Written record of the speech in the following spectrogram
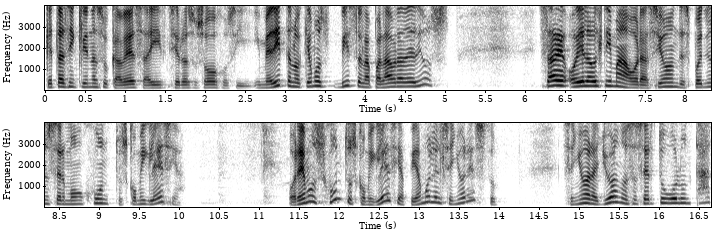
¿Qué tal si inclina su cabeza y cierra sus ojos y, y medita en lo que hemos visto en la palabra de Dios? ¿Sabe? Hoy es la última oración después de un sermón juntos como iglesia. Oremos juntos como iglesia, pidámosle al Señor esto. Señor, ayúdanos a hacer tu voluntad.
